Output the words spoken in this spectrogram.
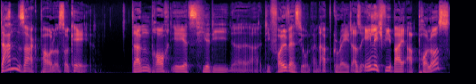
dann sagt Paulus, okay, dann braucht ihr jetzt hier die, äh, die Vollversion, ein Upgrade. Also ähnlich wie bei Apollos,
